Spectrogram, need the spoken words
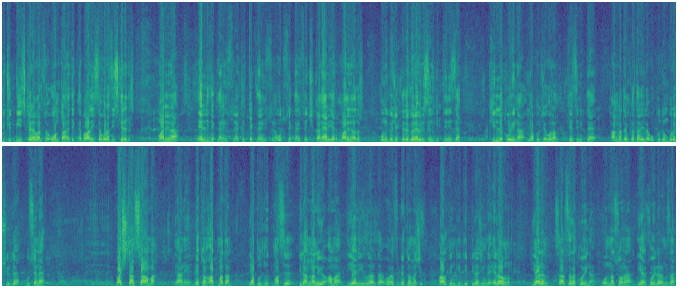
küçük bir iskele varsa 10 tane tekne bağlıysa burası iskeledir. Marina 50 teknenin üstüne, 40 teknenin üstüne, 30 teknenin üstüne çıkan her yer marinadır. Bunu Göcek'te de görebilirsiniz gittiğinizde. Kille koyuna yapılacak olan kesinlikle anladığım kadarıyla okuduğum broşürde bu sene e, baştan sağma yani beton atmadan yapılması planlanıyor ama diğer yıllarda orası betonlaşıp halkın girdiği plajın da ele alınıp yarın Sarsala koyuna ondan sonra diğer koylarımıza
